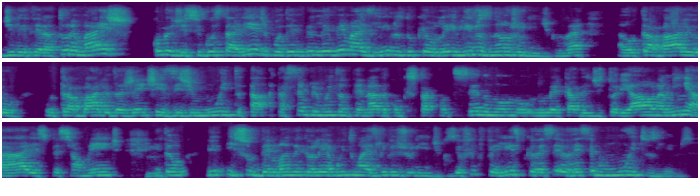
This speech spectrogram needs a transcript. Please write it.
de literatura, mas como eu disse, gostaria de poder ler bem mais livros do que eu leio livros não jurídicos, né? O trabalho o trabalho da gente exige muito, está tá sempre muito antenada com o que está acontecendo no, no, no, mercado editorial, na minha área especialmente. Hum. Então, isso demanda que eu leia muito mais livros jurídicos. Eu fico feliz porque eu recebo, eu recebo muitos livros.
